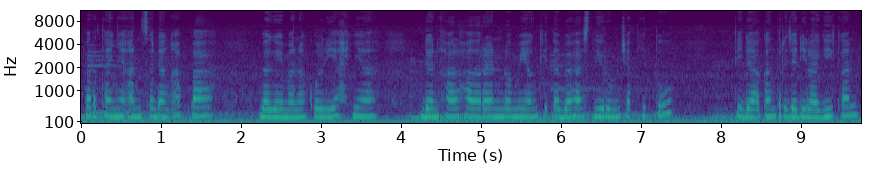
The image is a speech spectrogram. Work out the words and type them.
Pertanyaan sedang apa, bagaimana kuliahnya, dan hal-hal random yang kita bahas di room chat itu tidak akan terjadi lagi, kan?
